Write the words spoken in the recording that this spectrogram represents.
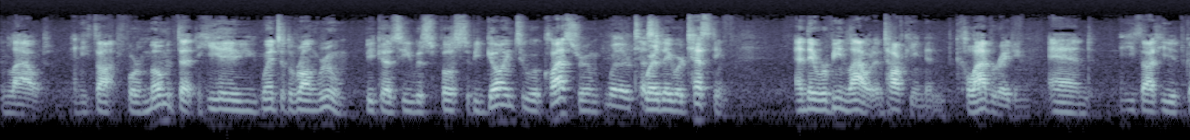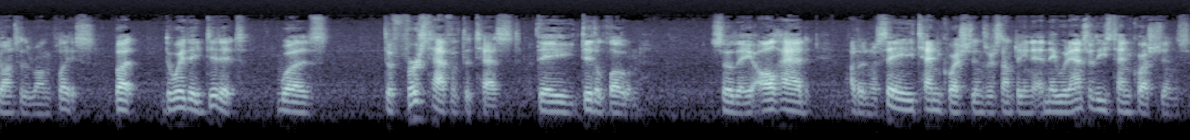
and loud and he thought for a moment that he went to the wrong room because he was supposed to be going to a classroom Where they're testing. where they were testing and they were being loud and talking and collaborating and he thought he had gone to the wrong place but the way they did it was the first half of the test they did alone so they all had I don't know, say ten questions or something, and they would answer these ten questions,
